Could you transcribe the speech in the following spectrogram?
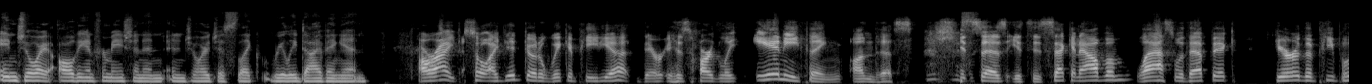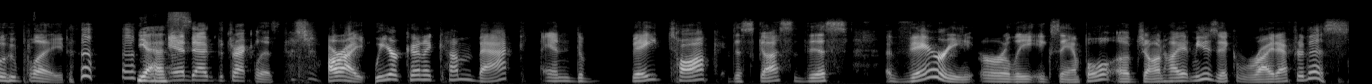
enjoy all the information and enjoy just like really diving in All right. So I did go to Wikipedia. There is hardly anything on this. It says it's his second album, last with Epic. Here are the people who played. yes and uh, the track list. All right, we are going to come back and debate, talk, discuss this very early example of John Hiatt music right after this.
